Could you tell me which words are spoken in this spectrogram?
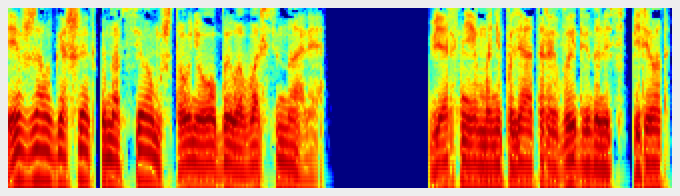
и вжал гашетку на всем, что у него было в арсенале. Верхние манипуляторы выдвинулись вперед,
